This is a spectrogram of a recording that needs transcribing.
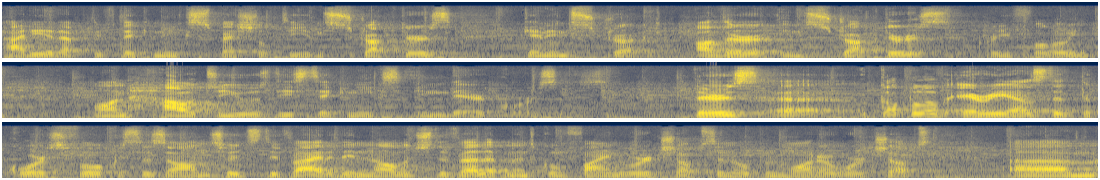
PADI Adaptive Techniques specialty instructors can instruct other instructors, are you following, on how to use these techniques in their courses. There's uh, a couple of areas that the course focuses on, so it's divided in knowledge development, confined workshops, and open water workshops. Um,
